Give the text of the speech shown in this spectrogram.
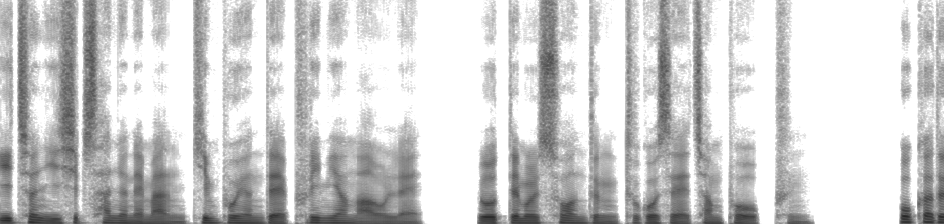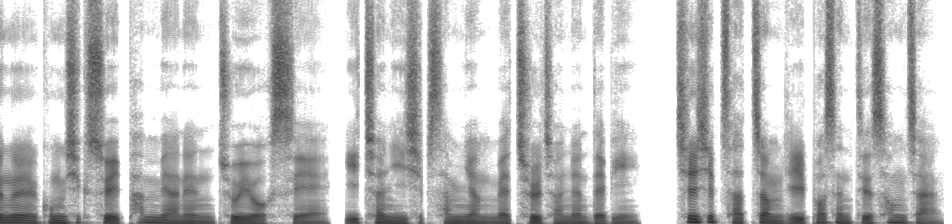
2024년에만 김포현대 프리미엄 아울렛, 롯데몰 수원 등 두 곳에 점포 오픈. 호카 등을 공식 수입 판매하는 조이웍스의 2023년 매출 전년 대비 74.1% 성장.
